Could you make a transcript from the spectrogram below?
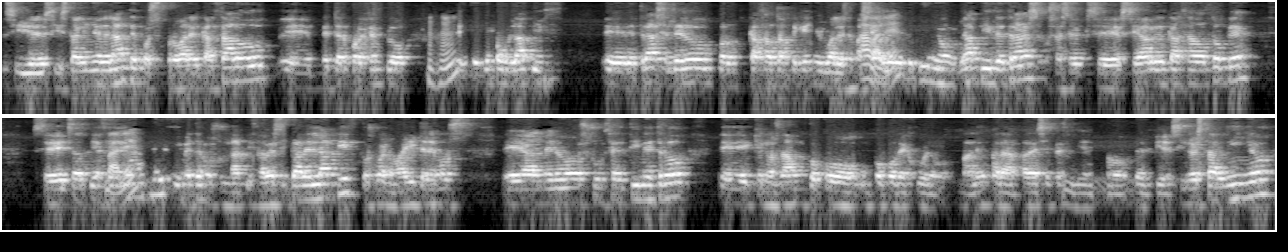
si, si está el niño delante, pues probar el calzado, eh, meter, por ejemplo, un lápiz detrás, el dedo por un calzado tan pequeño igual es demasiado ah, pequeño, un lápiz detrás, o sea, se, se, se abre el calzado a tope se echa el pie hacia y metemos un lápiz. A ver si cabe el lápiz, pues bueno, ahí tenemos eh, al menos un centímetro eh, que nos da un poco, un poco de juego, ¿vale? Para, ese crecimiento del pie. Si no está el niño,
